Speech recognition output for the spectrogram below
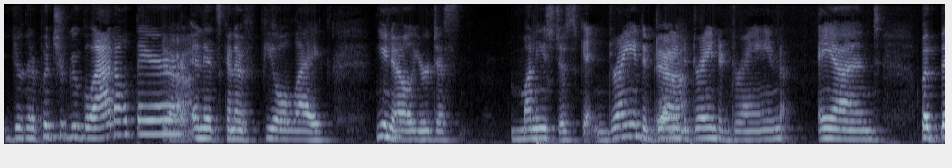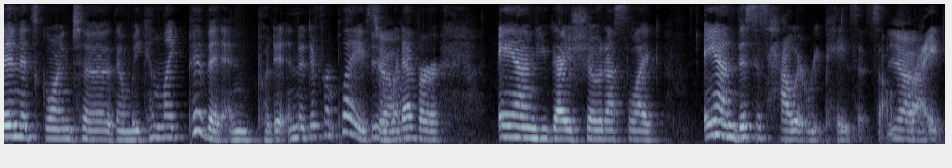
you're gonna put your google ad out there Yeah. and it's gonna feel like you know you're just money's just getting drained and drained Yeah. and drained and drained and but then it's going to then we can like pivot and put it in a different place Yeah. or whatever and you guys showed us like and this is how it repays itself Yeah. right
